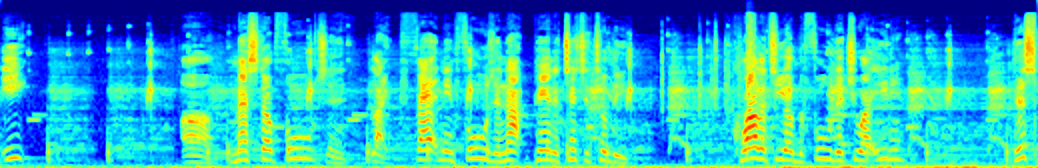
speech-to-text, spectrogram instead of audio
eat uh, messed up foods and like fattening foods and not paying attention to the quality of the food that you are eating, this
